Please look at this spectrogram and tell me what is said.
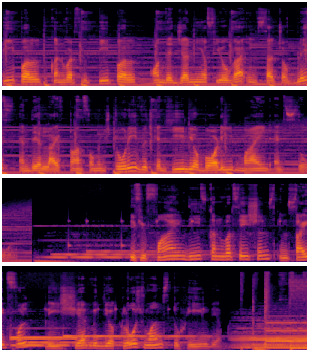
people, to converse with people on their journey of yoga in search of bliss and their life transforming stories which can heal your body, mind, and soul. If you find these conversations insightful, please share with your close ones to heal their mind.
